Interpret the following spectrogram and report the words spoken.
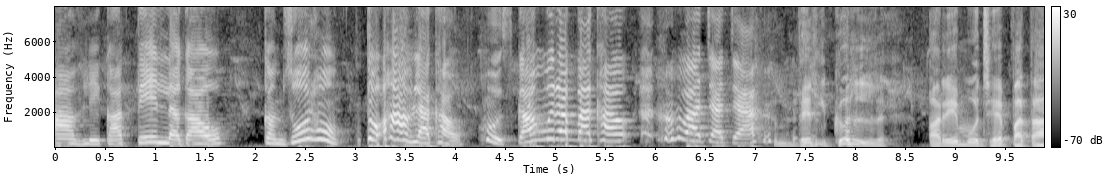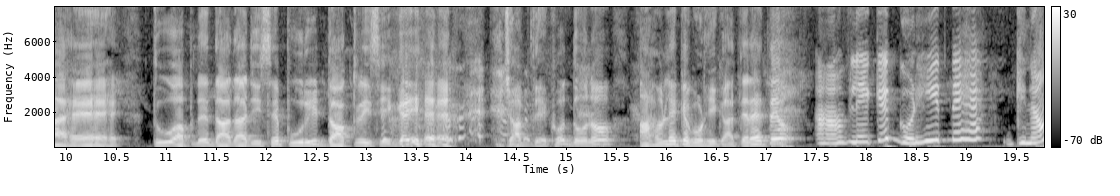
आंवले का तेल लगाओ कमज़ोर हो तो आंवला खाओ उसका मुरब्बा खाओ। वाह चाचा। बिल्कुल। अरे मुझे पता है तू अपने दादाजी से पूरी डॉक्टरी सीख गई है। जब देखो दोनों आंवले के गुण ही गाते रहते हो। आंवले के गुण ही इतने हैं गिनाऊं?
